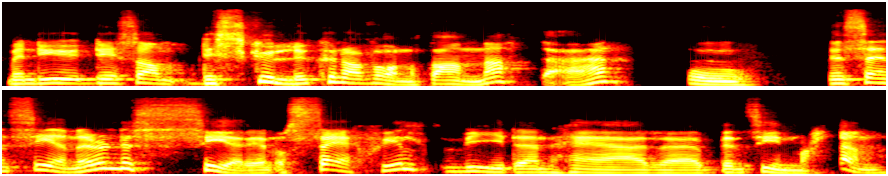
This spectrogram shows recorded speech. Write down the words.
Men det, är ju, det, som, det skulle kunna vara något annat där. Mm. Men sen senare under serien och särskilt vid den här eh, bensinmacken.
